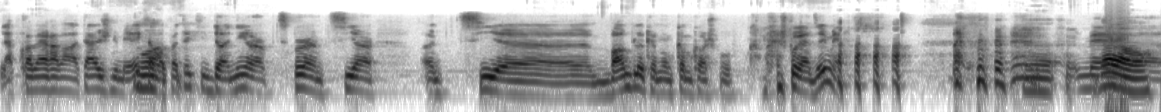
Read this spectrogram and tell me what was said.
la première avantage numérique. Ça va peut-être lui donner un petit peu un petit, un, un petit euh, bump, là, comme, comme, je, pour- comme je pourrais dire. Mais, Euh, mais Alors, euh,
